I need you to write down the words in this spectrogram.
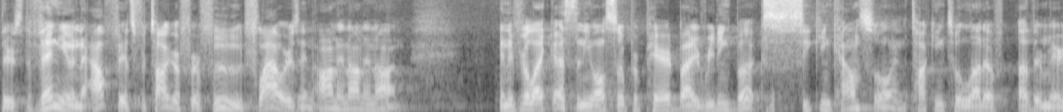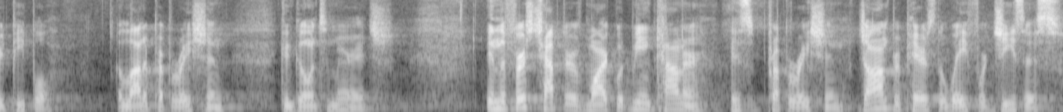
There's the venue and the outfits, photographer, food, flowers, and on and on and on. And if you're like us, then you also prepared by reading books, seeking counsel, and talking to a lot of other married people. A lot of preparation can go into marriage. In the first chapter of Mark, what we encounter is preparation. John prepares the way for Jesus,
